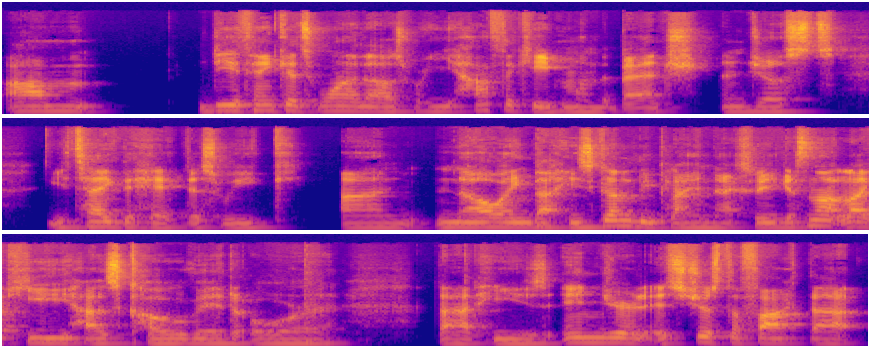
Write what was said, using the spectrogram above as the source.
Um, do you think it's one of those where you have to keep him on the bench and just you take the hit this week and knowing that he's going to be playing next week? It's not like he has COVID or that he's injured. It's just the fact that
